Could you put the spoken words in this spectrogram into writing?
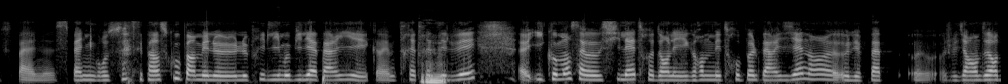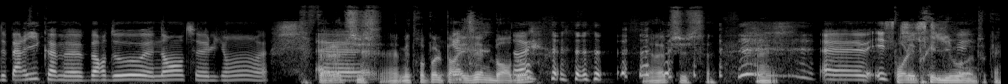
c'est pas une, c'est pas une grosse, c'est pas un scoop, hein, mais le, le, prix de l'immobilier à Paris est quand même très très mmh. élevé. il commence à aussi l'être dans les grandes métropoles parisiennes. Hein, les, pas, je veux dire en dehors de Paris, comme euh, Bordeaux, euh, Nantes, Lyon. Un lapsus. métropole parisienne, Bordeaux. Un lapsus. Pour les prix de l'immo, en tout cas.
